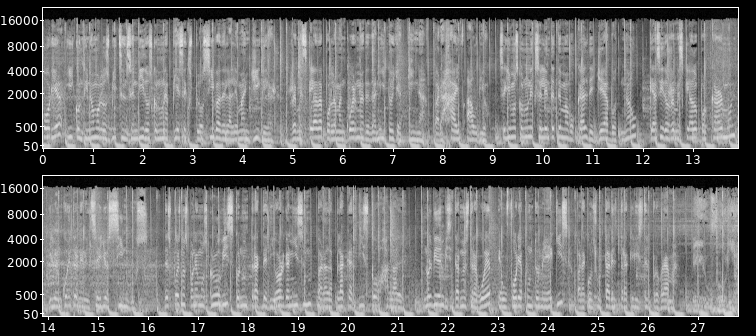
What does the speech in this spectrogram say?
Euforia y continuamos los beats encendidos con una pieza explosiva del alemán Jigler, remezclada por la mancuerna de Danito Yatina para Hive Audio. Seguimos con un excelente tema vocal de Yeah But Now que ha sido remezclado por Carmon y lo encuentran en el sello Sinbus. Después nos ponemos groovies con un track de The Organism para la placa Disco Halal. No olviden visitar nuestra web euforia.mx para consultar el tracklist del programa. Euforia.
